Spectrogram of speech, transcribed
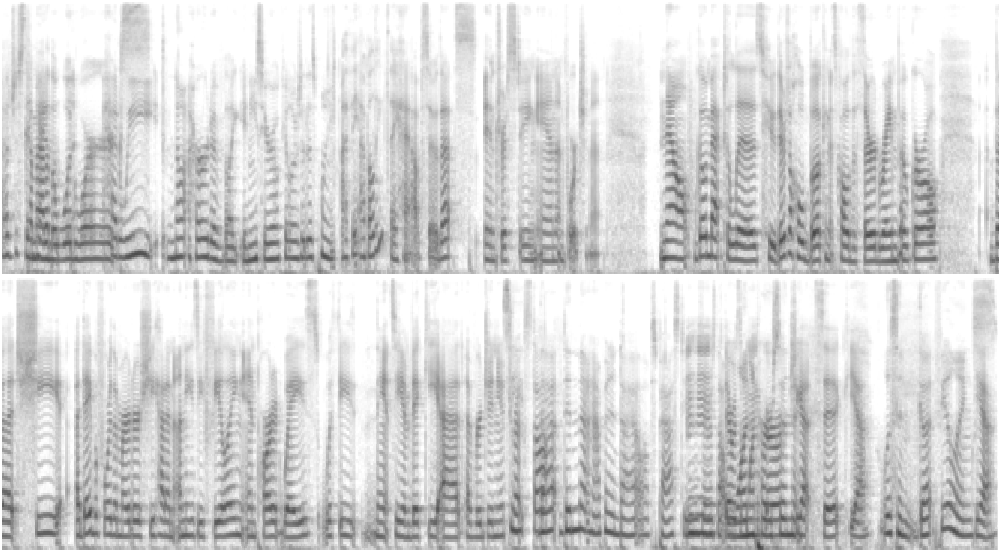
I just come out of the uh, woodwork. Had we not heard of like any serial killers at this point? I think I believe they have. So that's interesting and unfortunate. Now, going back to Liz, who there's a whole book and it's called The Third Rainbow Girl. But she, a day before the murder, she had an uneasy feeling and parted ways with the Nancy and Vicky at a Virginia See, truck stop. that didn't that happen in Dyatlov's Pass too? Mhm. There was that There was one, girl, person that she got sick. Yeah, listen, gut feelings. yeah.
